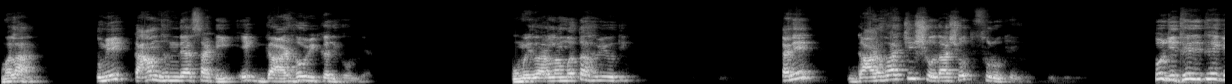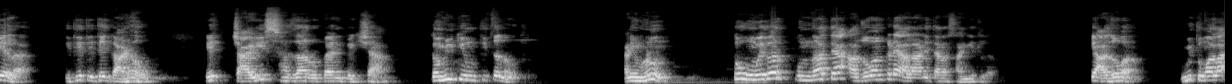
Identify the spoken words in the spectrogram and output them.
मला तुम्ही एक कामधंद्यासाठी एक गाढव विकत घेऊन द्या. उमेदवाराला मतं हवी होती. त्याने गाढवाची शोधाशोध सुरू केली. तो जिथे जिथे गेला तिथे तिथे गाढव हे चाळीस हजार रुपयांपेक्षा कमी किमतीचं नव्हतं. आणि म्हणून तो उमेदवार पुन्हा त्या आजोबांकडे आला आणि त्यांना सांगितलं की आजोबा मी तुम्हाला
